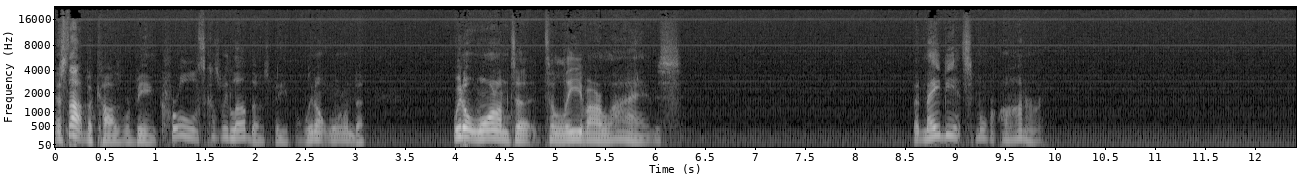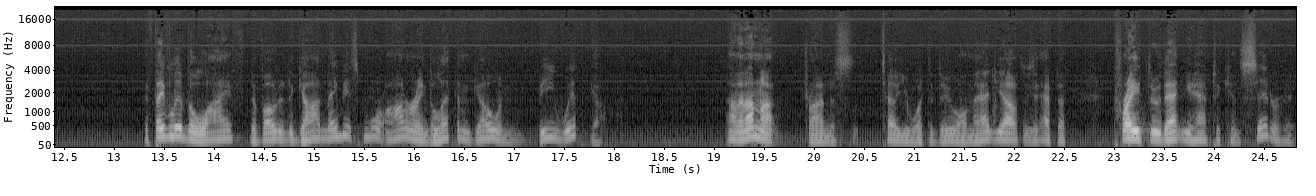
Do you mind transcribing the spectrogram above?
it's not because we're being cruel, it's because we love those people. We don't want them to we don't want them to, to leave our lives. But maybe it's more honoring. If they've lived a life devoted to God, maybe it's more honoring to let them go and be with God. I mean, I'm not trying to tell you what to do on that. You have to pray through that and you have to consider it.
